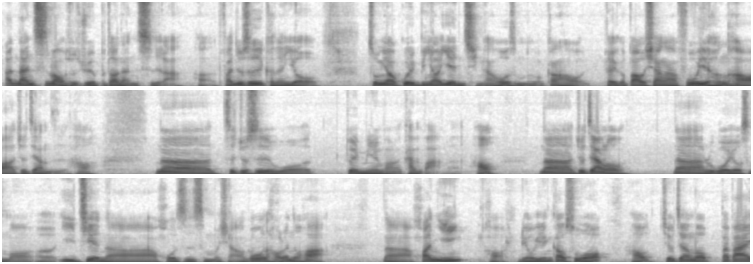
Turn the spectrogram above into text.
啊，难吃嘛？我就觉得不到难吃啦，啊，反正就是可能有重要贵宾要宴请啊，或者什么什么，刚好还有个包厢啊，服务也很好啊，就这样子。好，那这就是我对名人坊的看法了。好，那就这样喽。那如果有什么呃意见啊，或者是什么想要跟我讨论的话，那欢迎好留言告诉我。好，就这样喽，拜拜。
